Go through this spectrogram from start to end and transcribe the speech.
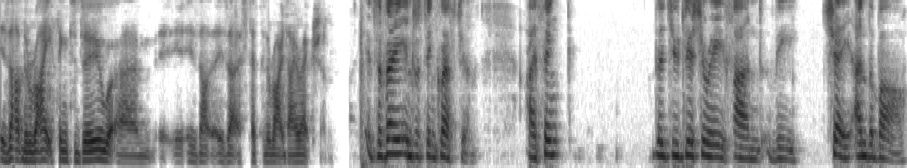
is that the right thing to do? Um, is that is that a step in the right direction? It's a very interesting question. I think the judiciary and the Che and the bar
